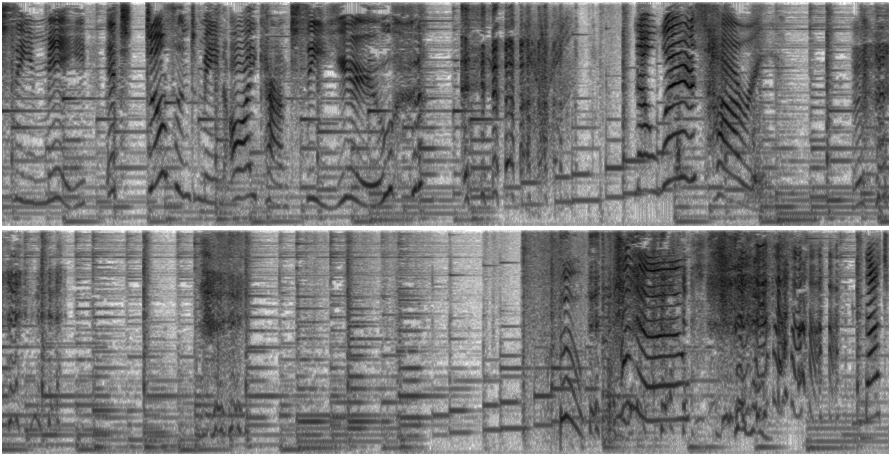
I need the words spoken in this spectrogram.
Can't see me, it doesn't mean I can't see you. now where's Hari? Boo! Hello! that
